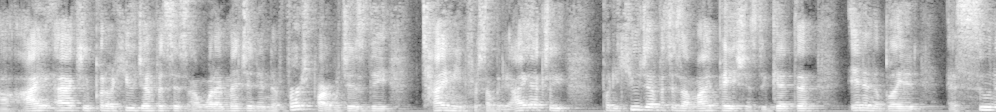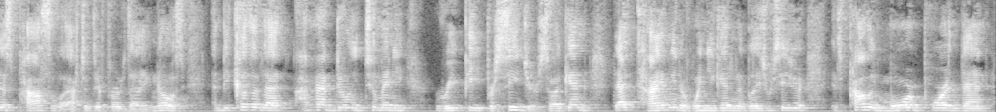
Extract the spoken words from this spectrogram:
Uh, I actually put a huge emphasis on what I mentioned in the first part, which is the timing for somebody. I actually put a huge emphasis on my patients to get them in and ablated as soon as possible after they're first diagnosed. And because of that, I'm not doing too many repeat procedures. So again, that timing of when you get an ablation procedure is probably more important than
